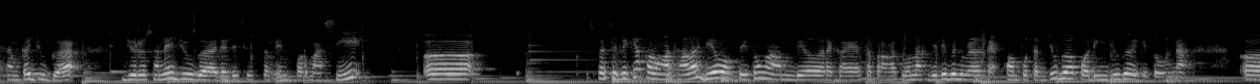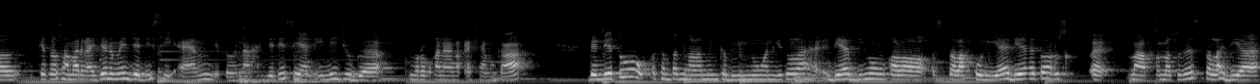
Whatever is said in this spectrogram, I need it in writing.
SMK juga. Jurusannya juga ada di sistem informasi. Uh, spesifiknya kalau nggak salah dia waktu itu ngambil rekayasa perangkat lunak. Jadi benar-benar kayak komputer juga coding juga gitu. Nah uh, kita samarin aja namanya jadi CN gitu. Nah jadi CN ini juga merupakan anak SMK dan dia tuh sempat ngalamin kebingungan gitulah. Dia bingung kalau setelah kuliah dia tuh harus eh, maaf maksudnya setelah dia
